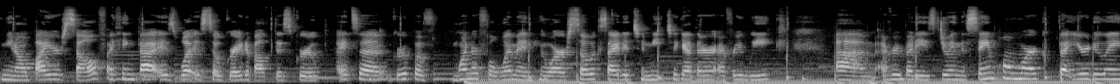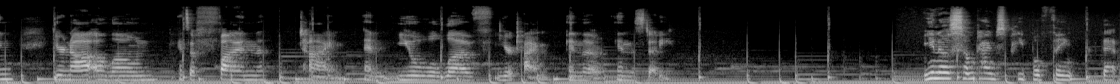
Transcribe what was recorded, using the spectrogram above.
you know, by yourself. I think that is what is so great about this group. It's a group of wonderful women who are so excited to meet together every week. Um, everybody's doing the same homework that you're doing. You're not alone. It's a fun time, and you will love your time in the in the study. You know, sometimes people think that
